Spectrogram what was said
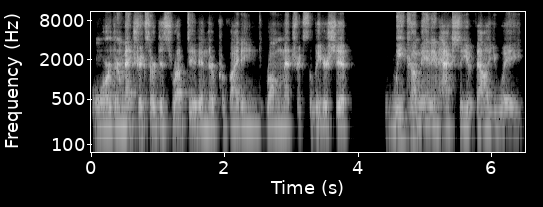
or their metrics are disrupted and they're providing wrong metrics to leadership, we come in and actually evaluate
